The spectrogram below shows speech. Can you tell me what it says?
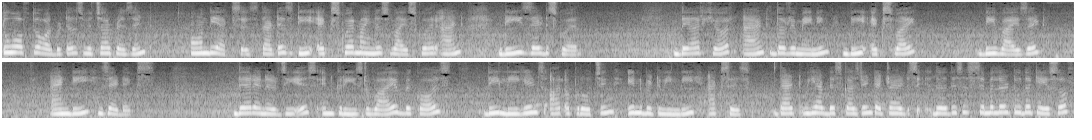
two of the orbitals which are present on the axis that is dx square minus y square and dz square they are here and the remaining dxy dyz and dzx their energy is increased. Why? Because the ligands are approaching in between the axes that we have discussed in tetrahedral this is similar to the case of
